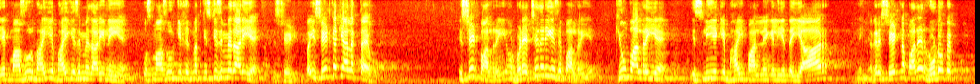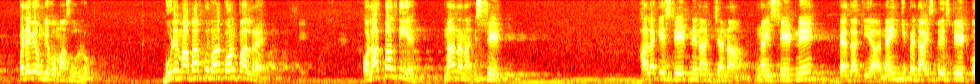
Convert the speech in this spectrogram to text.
एक माजूर भाई है भाई की ज़िम्मेदारी नहीं है। उस माजूर की खिदमत किसकी ज़िम्मेदारी है? स्टेट भाई स्टेट का क्या लगता है वो? स्टेट पाल रही है और बड़े अच्छे तरीके से पाल रही है। क्यों पाल रही है? इसलिए कि भाई पालने के लिए तैयार नहीं। अगर स्टेट ना पाले, रोडों पे पड़े हुए होंगे वो माजूर लोग। बूढ़े माँ बाप को वहाँ कौन पाल रहा है? औलाद पालती है? ना ना ना स्टेट हालाँकि स्टेट ने ना जना, ना स्टेट ने पैदा किया, ना इनकी पैदाइश पे स्टेट को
